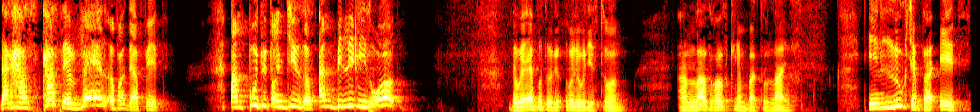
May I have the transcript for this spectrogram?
that has cast a veil over their faith and put it on Jesus and believe his word. They were able to roll away the stone and Lazarus came back to life. In Luke chapter 8,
